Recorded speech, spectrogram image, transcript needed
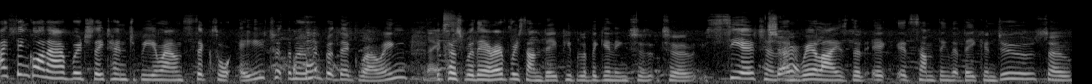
I think on average they tend to be around six or eight at the moment, but they're growing Nice. because we're there every Sunday. People are beginning to, to see it and, Sure. and realize that it, it's something that they can do. So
